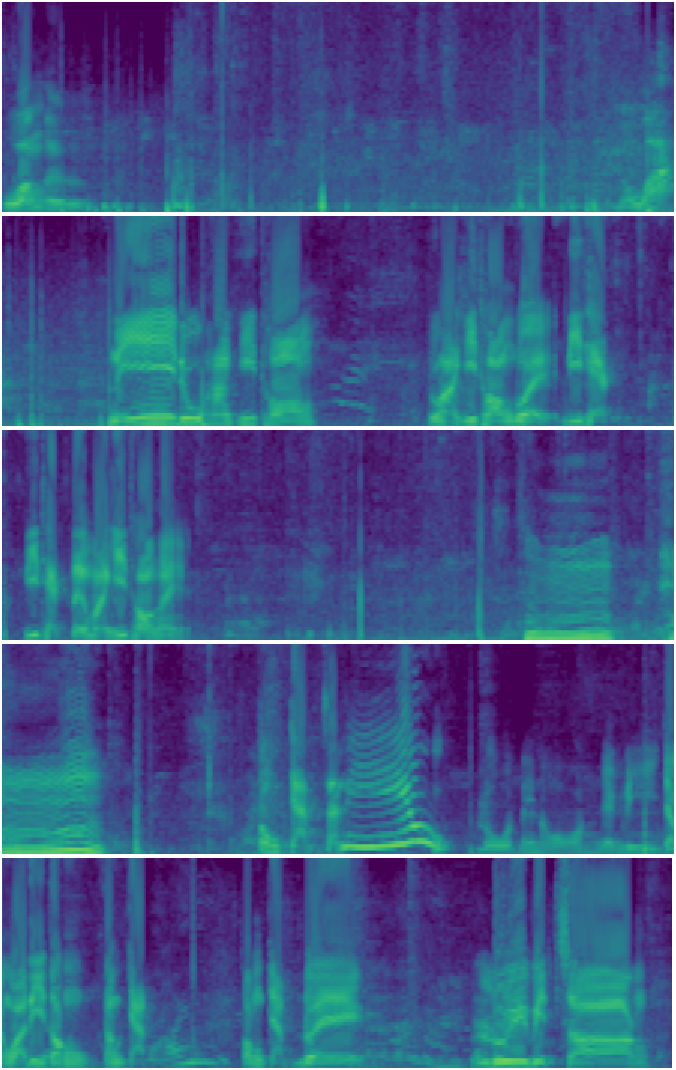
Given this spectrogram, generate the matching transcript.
ควงเออโนวะ นี่ดูฮาคีทอง ดูฮาคีทองด้วยดีแท็กดีแท็กเติมฮาคีทองให้หืมหืมต้องจัดซะแล้วโดดแน่นอนอย่างนี้ จังหวะนี้ต้องต้องจัด ต้องจัดด้วยลุยวิตซองเอา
